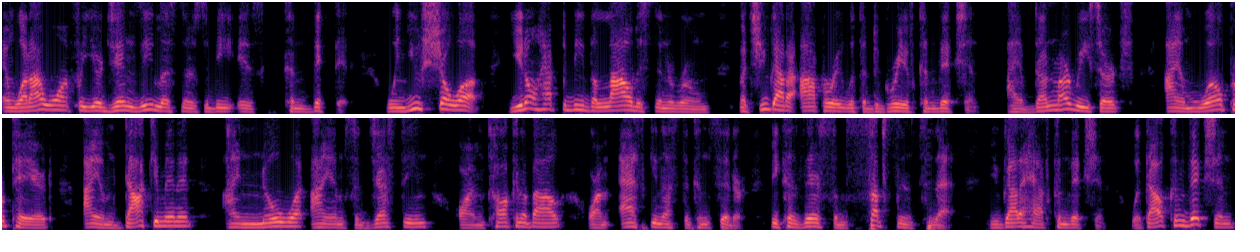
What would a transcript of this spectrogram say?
And what I want for your Gen Z listeners to be is convicted. When you show up, you don't have to be the loudest in the room, but you got to operate with a degree of conviction. I have done my research. I am well prepared. I am documented. I know what I am suggesting or I'm talking about or I'm asking us to consider because there's some substance to that. You got to have conviction. Without conviction,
